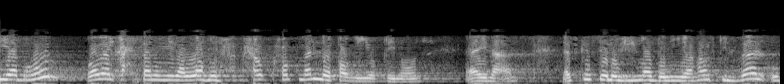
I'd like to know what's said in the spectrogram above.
يبغون ومن أحسن من الله حكما لقوم يوقنون. Eh naam. Est-ce que c'est le jugement de l'ignorance qu'ils veulent ou...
